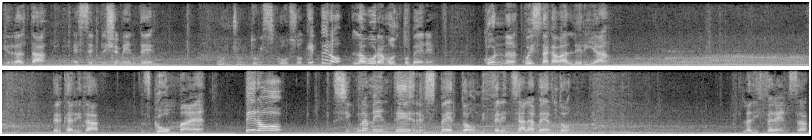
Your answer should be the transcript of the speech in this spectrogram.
in realtà è semplicemente un giunto viscoso che però lavora molto bene. Con questa cavalleria, per carità, sgomma, eh? però sicuramente rispetto a un differenziale aperto la differenza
